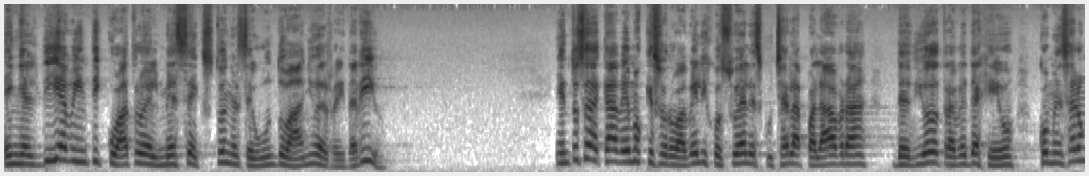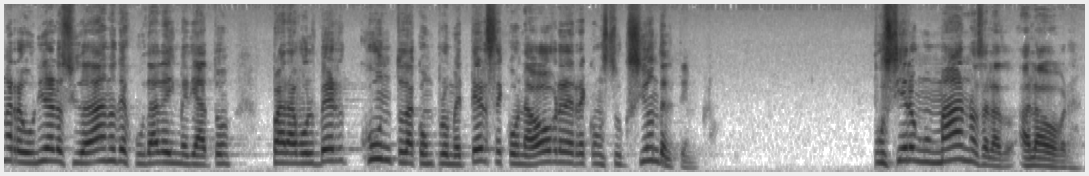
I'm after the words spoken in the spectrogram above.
En el día 24 del mes sexto, en el segundo año del rey Darío. Entonces acá vemos que Zorobabel y Josué al escuchar la palabra de Dios a través de Ageo, comenzaron a reunir a los ciudadanos de Judá de inmediato para volver juntos a comprometerse con la obra de reconstrucción del templo pusieron humanos a la, a la obra.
